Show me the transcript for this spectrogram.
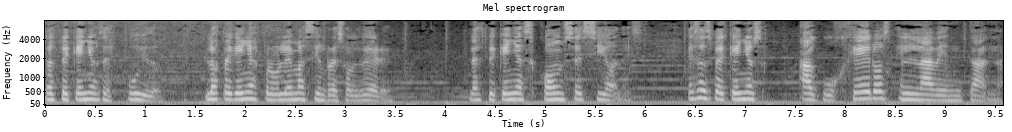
los pequeños descuidos, los pequeños problemas sin resolver, las pequeñas concesiones, esos pequeños agujeros en la ventana,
